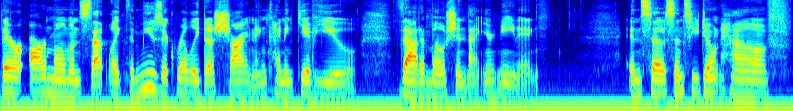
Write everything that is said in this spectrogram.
There are moments that like the music really does shine and kind of give you that emotion that you're needing. And so, since you don't have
